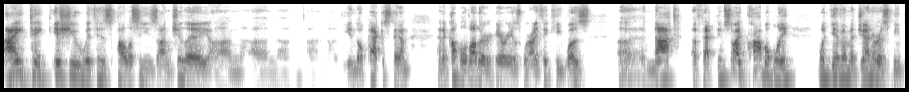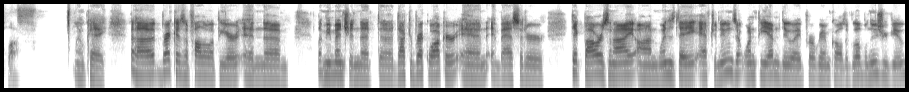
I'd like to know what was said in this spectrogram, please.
I take issue with his policies on Chile, on, on, uh, on the Indo-Pakistan, and a couple of other areas where I think he was uh, not effective. So I probably would give him a generous B plus. Okay. Uh, Breck has a follow up here. And um, let me mention that uh, Dr. Breck Walker and Ambassador Dick Bowers and I on Wednesday afternoons at 1 p.m. do a program called the Global News Review.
